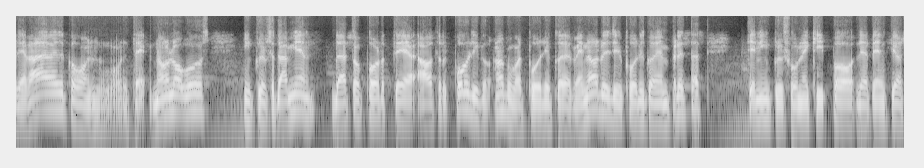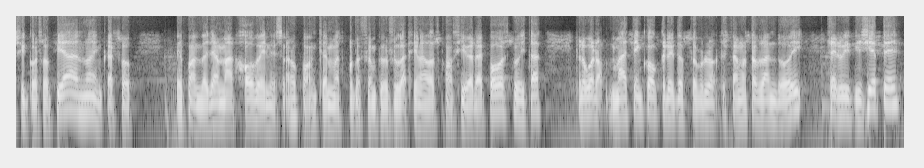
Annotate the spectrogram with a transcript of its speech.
legal, con, tecnólogos, incluso también da soporte a otros públicos, ¿no? como el público de menores y el público de empresas, tiene incluso un equipo de atención psicosocial, ¿no? En caso de cuando llaman jóvenes, ¿no? Con temas, por ejemplo, relacionados con ciberacoso y tal. Pero bueno, más en concreto sobre lo que estamos hablando hoy, 017,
